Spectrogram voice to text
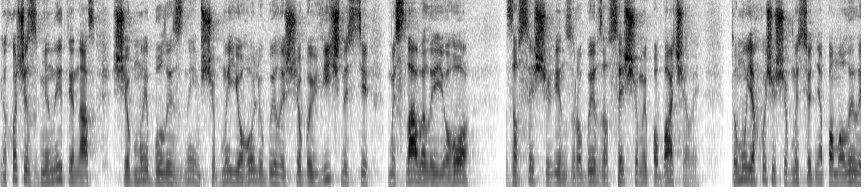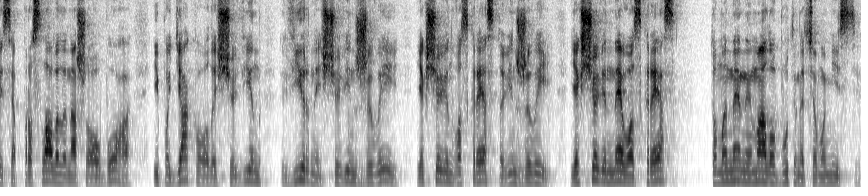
Він хоче змінити нас, щоб ми були з Ним, щоб ми Його любили, щоб в вічності ми славили Його за все, що Він зробив, за все, що ми побачили. Тому я хочу, щоб ми сьогодні помолилися, прославили нашого Бога і подякували, що Він вірний, що Він живий. Якщо Він воскрес, то Він живий. Якщо Він не воскрес, то мене не мало бути на цьому місці.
